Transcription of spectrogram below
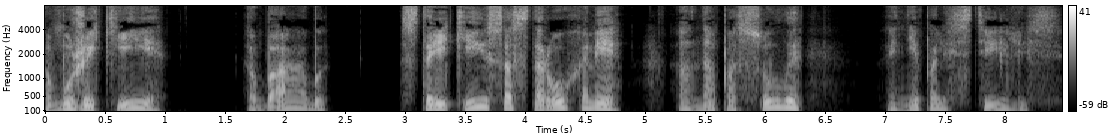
Мужики, бабы, старики со старухами на посулы не польстились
